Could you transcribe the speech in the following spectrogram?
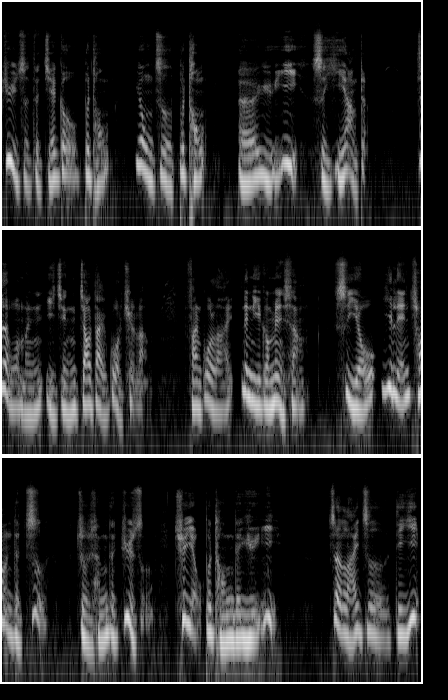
句子的结构不同，用字不同，而语义是一样的，这我们已经交代过去了。反过来，另一个面上是由一连串的字。组成的句子却有不同的语义，这来自第一，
